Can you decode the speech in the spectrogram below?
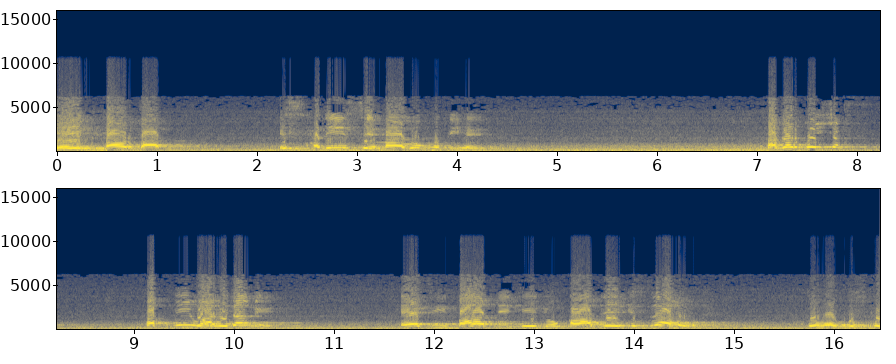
ایک اور بات اس حدیث سے معلوم ہوتی ہے، اگر کوئی شخص اپنی والدہ میں ایسی بات دیکھے جو قابل اصلاح ہو، تو وہ اس کو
